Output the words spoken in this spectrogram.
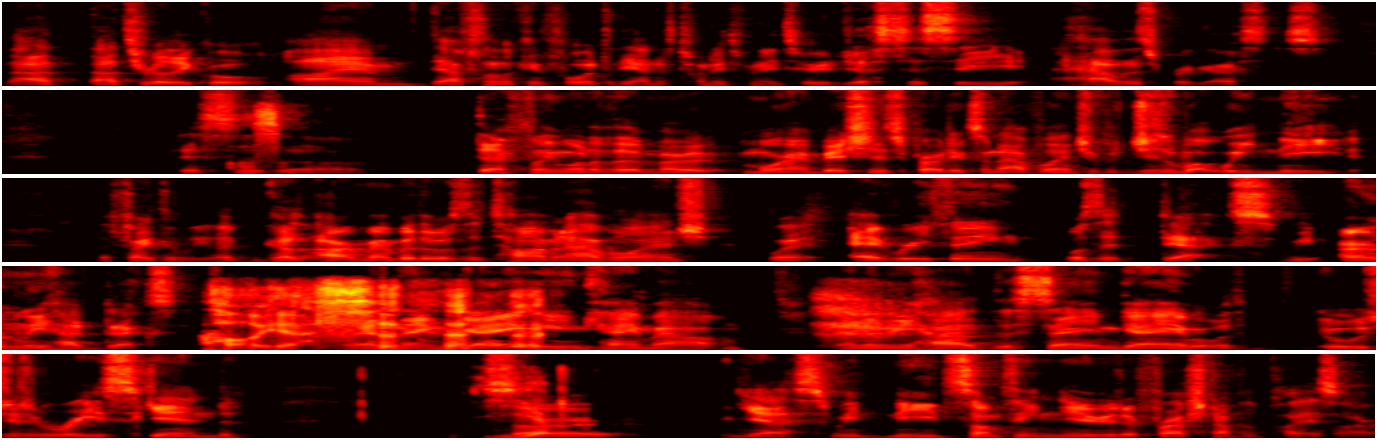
that that's really cool. I am definitely looking forward to the end of 2022 just to see how this progresses. This awesome. is uh, definitely one of the mo- more ambitious projects on Avalanche, which is what we need effectively. Like because I remember there was a time in Avalanche where everything was a Dex. We only had Dexes. Oh yes. and then gaming came out, and then we had the same game, but with it was just reskinned. So yep yes, we need something new to freshen up the place. I,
